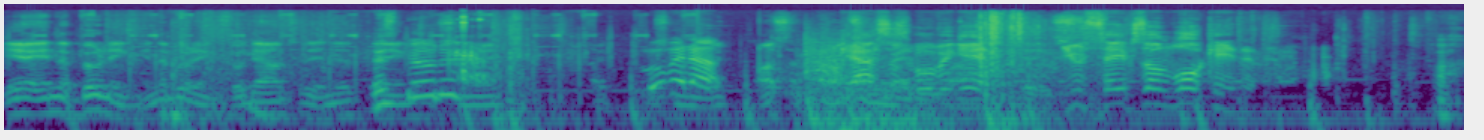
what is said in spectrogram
yeah, in the building, in the building. Go down to the end of the This thing. building? There's money. Like, Moving up. money. Awesome. Awesome. Gas is moving in. It's- New safe zone located. Fucking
